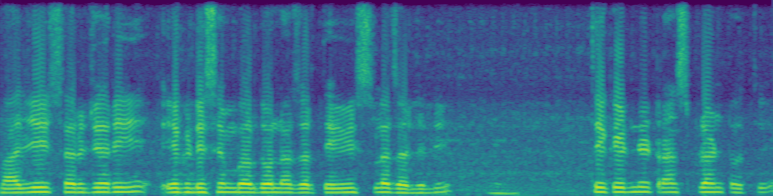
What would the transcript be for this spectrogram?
माझी सर्जरी एक डिसेंबर दोन हजार तेवीसला झालेली. ती किडनी ट्रान्सप्लांट होती.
